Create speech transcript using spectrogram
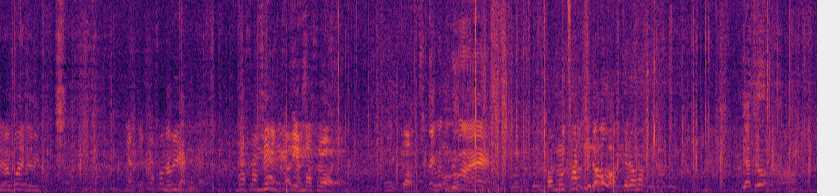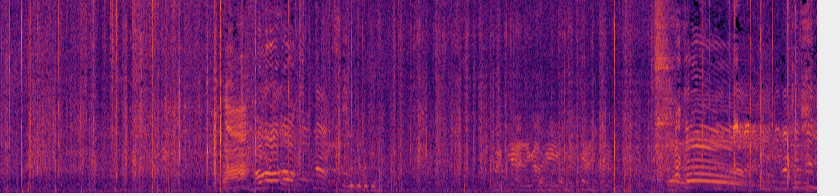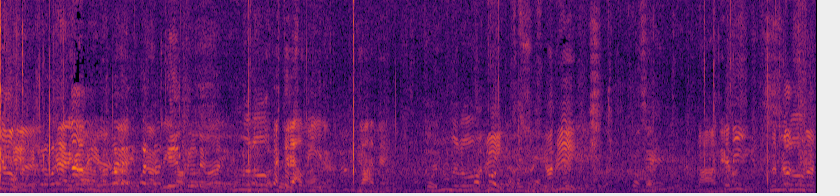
guarda, guardami. Lascia a me, Maria Matroia. Eh, cazzo. Eccolo qua, eh. Fanno un sacco di roba. Dietro. Ah! Come viene, capi? Ecco! Bene. Dentro le mani. Era grande. Capri. Capri. Grande. La prossima.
